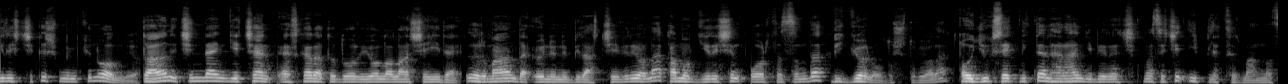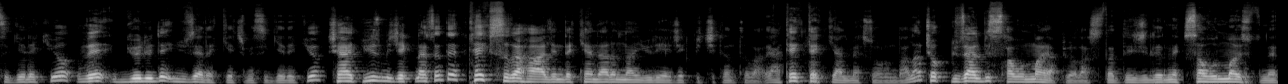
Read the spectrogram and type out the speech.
giriş çıkış mümkün olmuyor. Dağın içinden geçen Eskarat'a doğru yol alan şeyi de ırmağın da önünü biraz çeviriyorlar. Tam o girişin ortasında bir göl oluşturuyorlar. O yükseklikten herhangi birinin çıkması için iple tırmanması gerekiyor ve gölü de yüzerek geçmesi gerekiyor. Şayet yüzmeyeceklerse de tek sıra halinde kenarından yürüyecek bir çıkıntı var. Yani tek tek gelmek zorundalar. Çok güzel bir savunma yapıyorlar. Stratejilerini savunma üstüne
